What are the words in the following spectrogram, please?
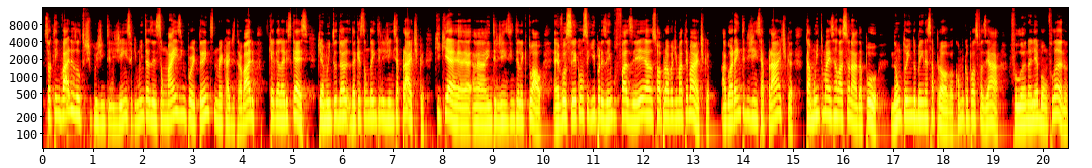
Só que tem vários outros tipos de inteligência que muitas vezes são mais importantes no mercado de trabalho que a galera esquece, que é muito da, da questão da inteligência prática. O que, que é a, a inteligência intelectual? É você conseguir, por exemplo, fazer a sua prova de matemática. Agora, a inteligência prática tá muito mais relacionada, pô, não tô indo bem nessa prova. Como que eu posso fazer? Ah, fulano ali é bom. Fulano,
